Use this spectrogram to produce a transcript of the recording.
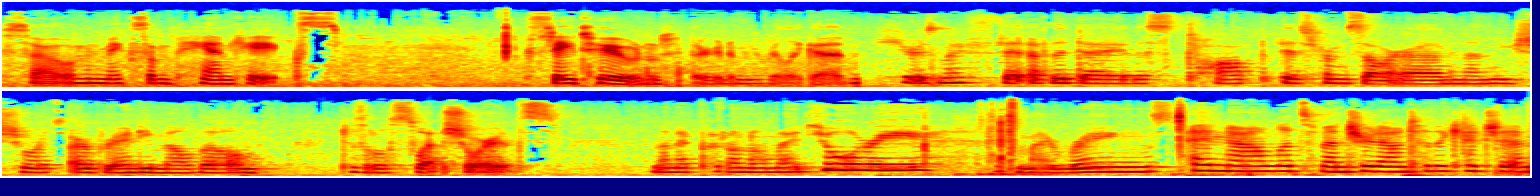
So I'm gonna make some pancakes. Stay tuned. They're gonna be really good. Here's my fit of the day. This top is from Zara and then these shorts are Brandy Melville, just little sweat shorts. And then I put on all my jewelry and my rings. And now let's venture down to the kitchen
